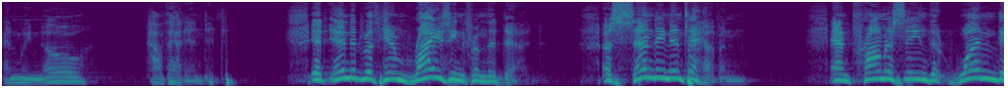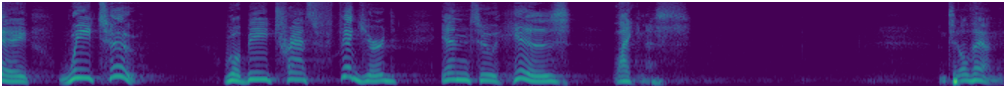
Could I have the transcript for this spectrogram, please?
And we know how that ended. It ended with him rising from the dead, ascending into heaven, and promising that one day we too will be transfigured into his likeness. Until then,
